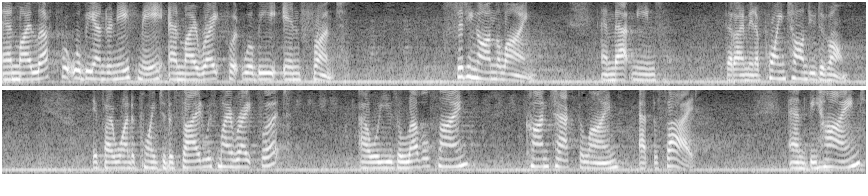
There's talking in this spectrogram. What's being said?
and my left foot will be underneath me and my right foot will be in front, sitting on the line. And that means that I'm in a point tendu devant. If I want to point to the side with my right foot, I will use a level sign, contact the line at the side. And behind,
